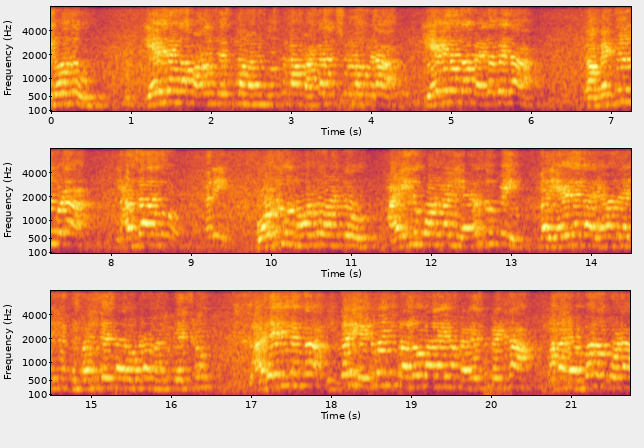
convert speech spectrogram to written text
ఈరోజు ఏ విధంగా పాలన చేస్తుందో మనం చూస్తున్నాం. పక్క రాష్ట్రంలో కూడా ఏ విధంగా వ్యక్తులను కూడా లంచాలకు మరి ఓటుకు నోటు అంటూ ఐదు కోట్లని ఎర్ర చూపి మరి ఏ విధంగా రేవంత్ రెడ్డి పని చేస్తారో కూడా మనకు తెలుసు. అదే విధంగా ఇక్కడ ఎటువంటి ప్రలోభాలైనా ప్రవేశపెట్టినా మనం ఎవ్వరూ కూడా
